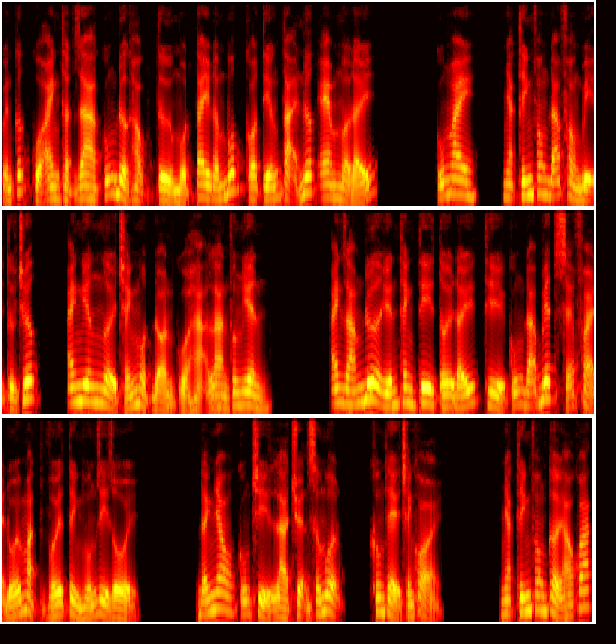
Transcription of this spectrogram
quyền cước của anh thật ra cũng được học từ một tay đấm búc có tiếng tại nước em ở đấy. Cũng may, nhạc thính phong đã phòng bị từ trước, anh nghiêng người tránh một đòn của hạ lan phương niên. Anh dám đưa yến thanh ti tới đấy thì cũng đã biết sẽ phải đối mặt với tình huống gì rồi. Đánh nhau cũng chỉ là chuyện sớm muộn, không thể tránh khỏi. Nhạc thính phong cởi áo khoác,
